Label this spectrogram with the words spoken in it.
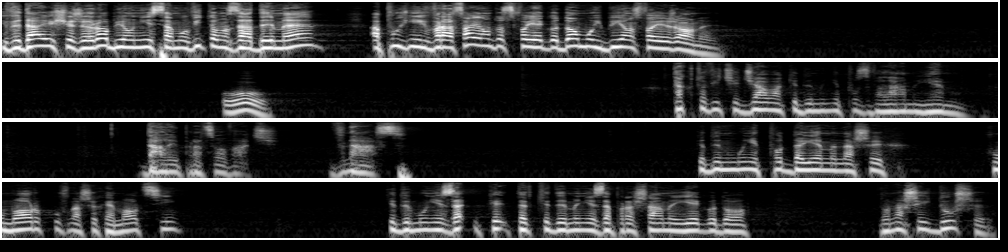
i wydaje się, że robią niesamowitą zadymę, a później wracają do swojego domu i biją swoje żony. U. Tak to wiecie, działa, kiedy my nie pozwalamy Jemu dalej pracować w nas kiedy mu nie poddajemy naszych humorków, naszych emocji, kiedy, mu nie za, kiedy my nie zapraszamy Jego do, do naszej duszy,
